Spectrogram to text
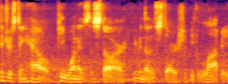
It's interesting how P1 is the star, even though the star should be the lobby,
